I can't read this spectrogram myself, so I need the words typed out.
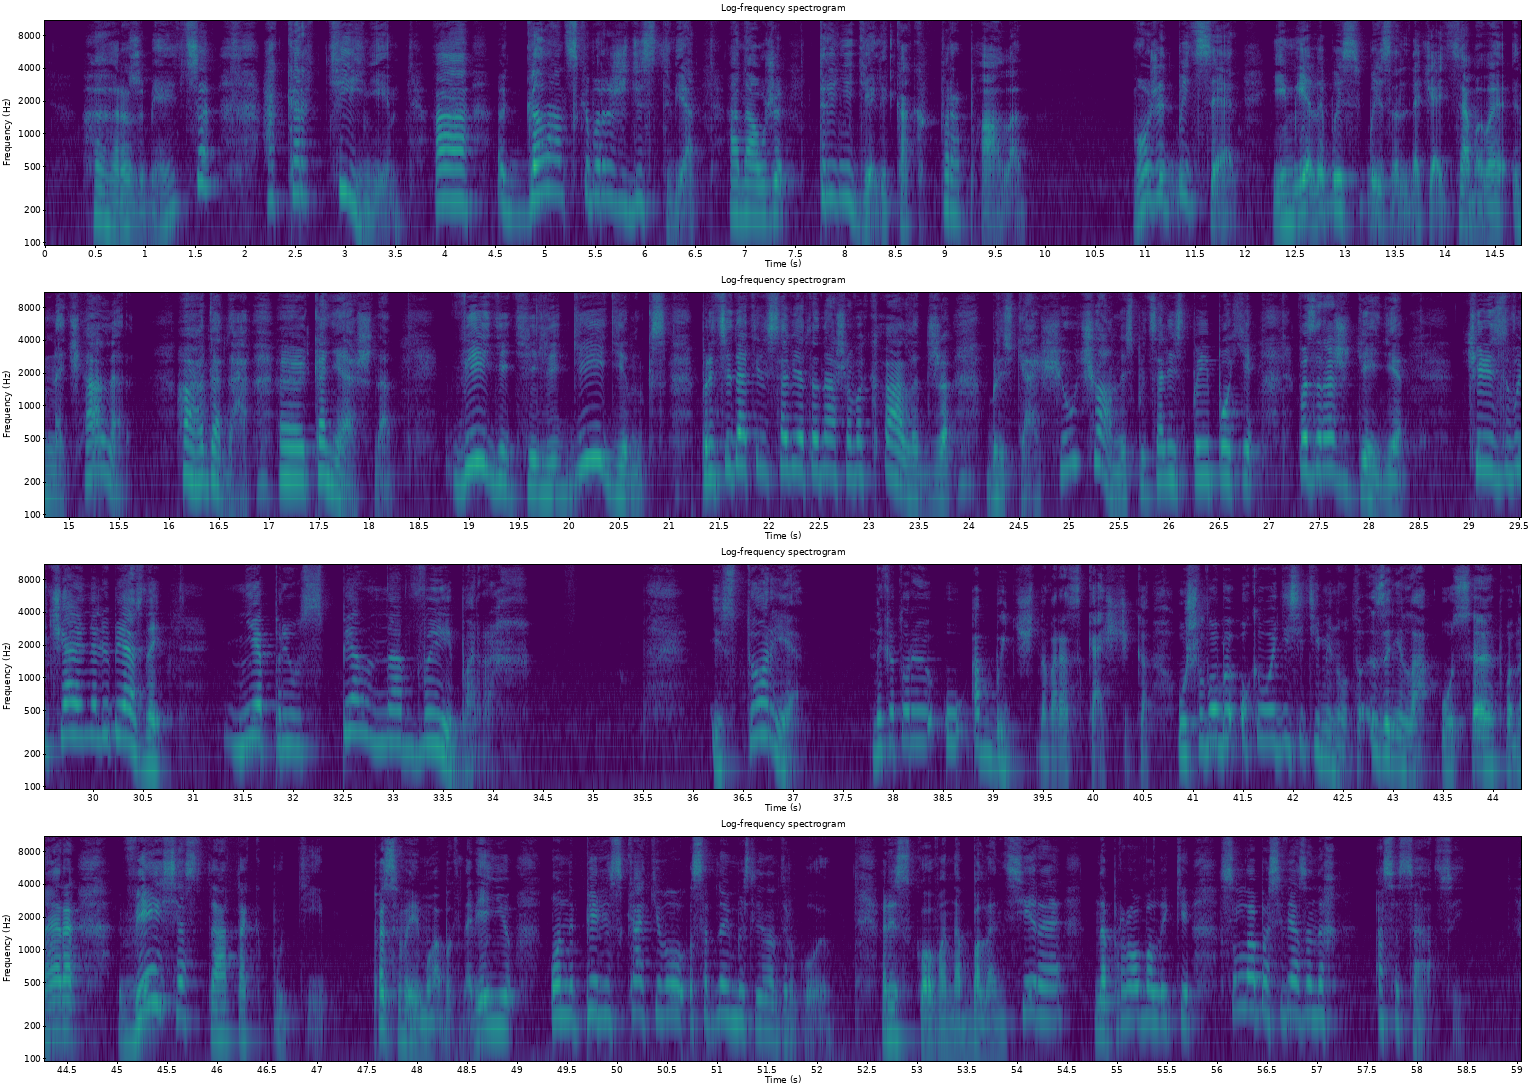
Разумеется, о картине, о голландском Рождестве. Она уже три недели как пропала. Может быть, сэр, имело бы смысл начать с самого начала? А, да-да, э, конечно. Видите ли, Гиддингс, председатель совета нашего колледжа, блестящий ученый, специалист по эпохе Возрождения, чрезвычайно любезный, не преуспел на выборах. История, на которую у обычного рассказчика ушло бы около десяти минут, заняла у Серпонера весь остаток пути. По своему обыкновению он перескакивал с одной мысли на другую, рискованно балансируя на проволоке слабо связанных ассоциаций.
